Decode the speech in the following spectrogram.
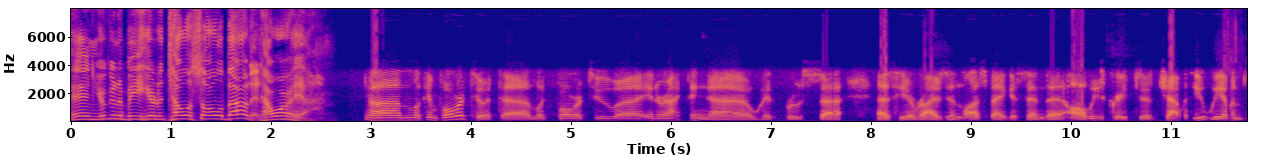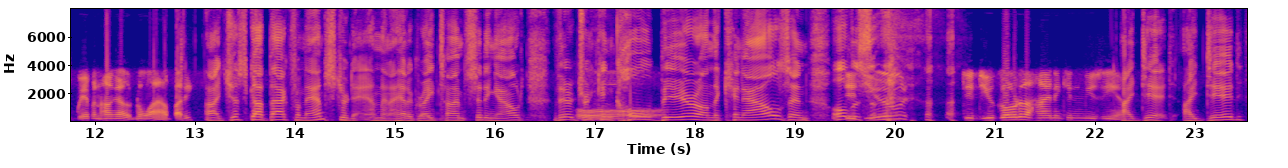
and you're going to be here to tell us all about it. How are you? I'm looking forward to it. Uh, look forward to uh, interacting uh, with Bruce uh, as he arrives in Las Vegas, and uh, always great to chat with you. We haven't we haven't hung out in a while, buddy. I just got back from Amsterdam, and I had a great time sitting out there drinking Oh. cold beer on the canals, and all of a Did sudden, you did you go to the Heineken Museum? I did, I did,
